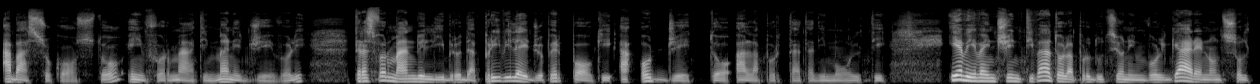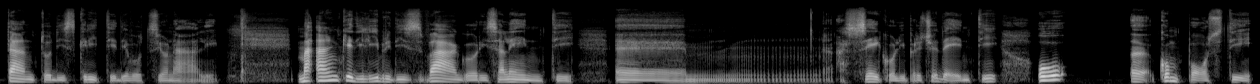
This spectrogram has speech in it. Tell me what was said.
a basso costo e in formati maneggevoli, trasformando il libro da privilegio per pochi a oggetto alla portata di molti e aveva incentivato la produzione in volgare non soltanto di scritti devozionali, ma anche di libri di svago risalenti eh, a secoli precedenti o eh, composti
